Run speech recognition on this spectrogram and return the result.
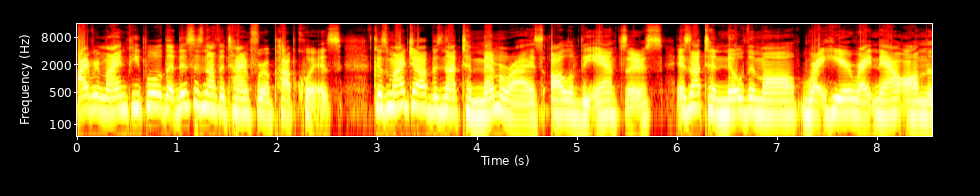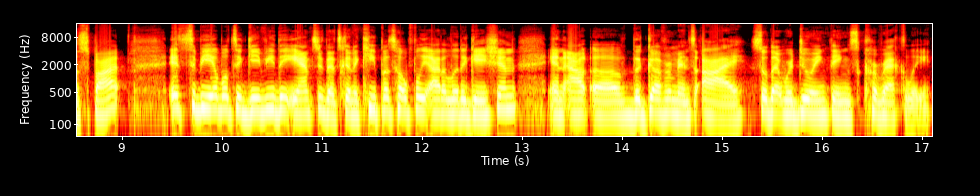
I remind people that this is not the time for a pop quiz because my job is not to memorize all of the answers. It's not to know them all right here, right now, on the spot. It's to be able to give you the answer that's going to keep us hopefully out of litigation and out of the government's eye so that we're doing things correctly.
